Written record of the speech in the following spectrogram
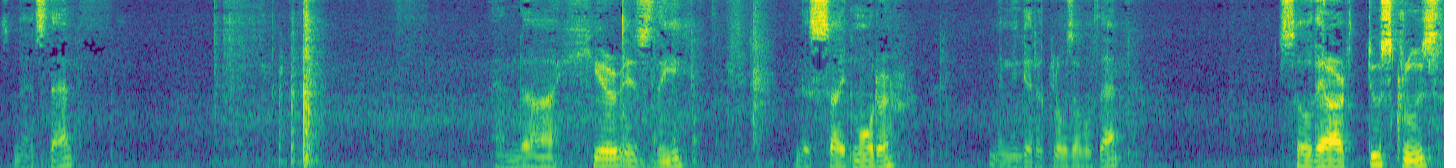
So that's that. And uh, here is the the side motor. Let me get a close up of that. So there are two screws,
